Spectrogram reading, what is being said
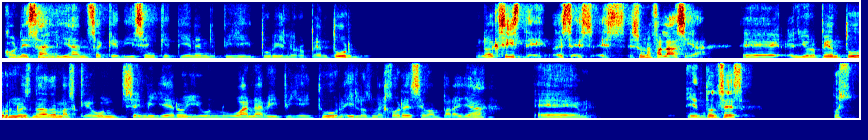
con esa alianza que dicen que tienen el PGA Tour y el European Tour, no existe, es, es, es, es una falacia. Eh, el European Tour no es nada más que un semillero y un wannabe PGA Tour y los mejores se van para allá. Eh, y entonces, pues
